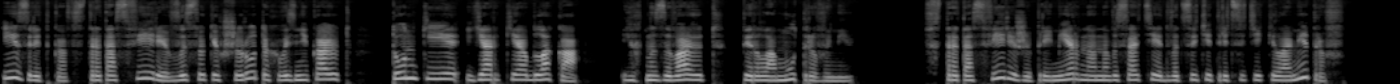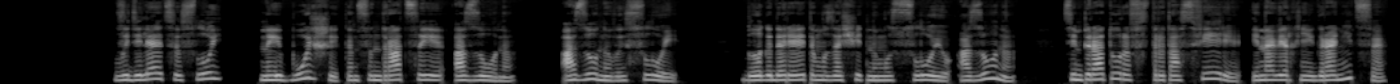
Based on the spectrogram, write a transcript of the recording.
Изредка в стратосфере в высоких широтах возникают тонкие яркие облака, их называют перламутровыми. В стратосфере же примерно на высоте 20-30 километров выделяется слой наибольшей концентрации озона – озоновый слой. Благодаря этому защитному слою озона температура в стратосфере и на верхней границе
